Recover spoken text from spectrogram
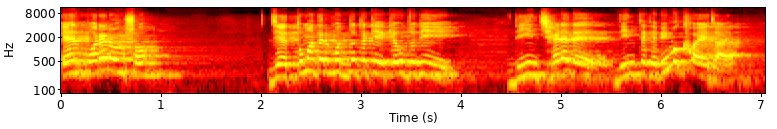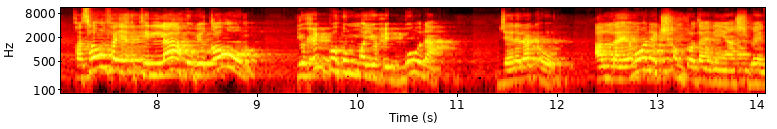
এর পরের অংশ, যে তোমাদের মধ্য থেকে কেউ যদি দিন ছেড়ে দেয়, দিন থেকে বিমুখ হয়ে যায় জেনে রাখো, আল্লাহ এমন এক সম্প্রদায় নিয়ে আসবেন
